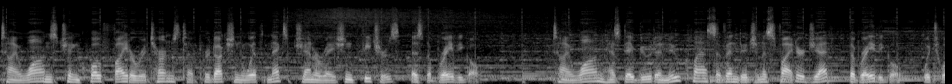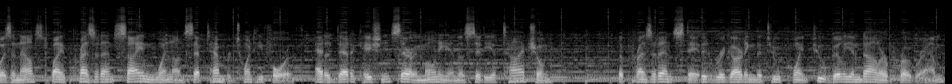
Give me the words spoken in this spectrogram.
Taiwan's Ching-kuo fighter returns to production with next-generation features as the Brave Eagle. Taiwan has debuted a new class of indigenous fighter jet, the Brave Eagle, which was announced by President Tsai Ing-wen on September 24 at a dedication ceremony in the city of Taichung. The president stated regarding the $2.2 billion program,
